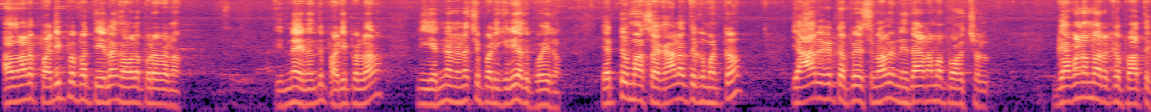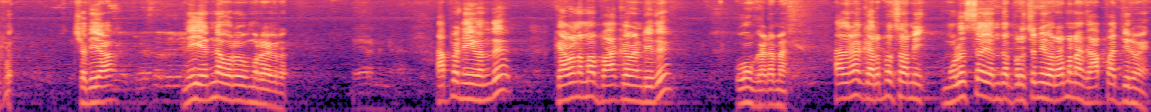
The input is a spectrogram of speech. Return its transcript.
அதனால் படிப்பை பற்றியெல்லாம் கவலைப்பட வேணாம். இன்னையிலேருந்து படிப்பெல்லாம் நீ என்ன நினச்சி படிக்கிறியோ அது போயிடும் எட்டு மாத காலத்துக்கு மட்டும் யாருக்கிட்ட பேசினாலும் நிதானமாக போக சொல். கவனமாக இருக்க பார்த்துக்க சரியா? நீ என்ன உறவு முறைகிற அப்போ நீ வந்து கவனமாக பார்க்க வேண்டியது உன் கடமை. அதனால் கருப்பசாமி முழுசாக எந்த பிரச்சனையும் வராமல் நான் காப்பாற்றிடுவேன்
